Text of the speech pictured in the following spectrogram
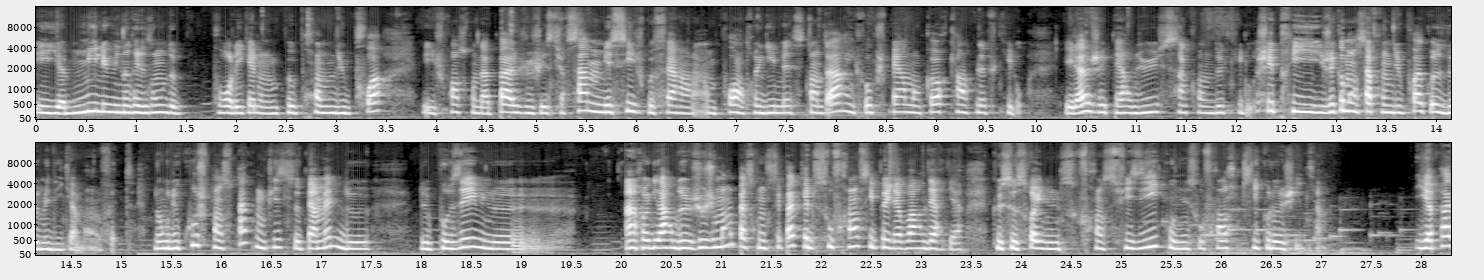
Et il y a mille et une raisons de pour lesquels on peut prendre du poids. Et je pense qu'on n'a pas à juger sur ça. Mais si je veux faire un, poids entre guillemets standard, il faut que je perde encore 49 kilos. Et là, j'ai perdu 52 kilos. J'ai pris, j'ai commencé à prendre du poids à cause de médicaments, en fait. Donc, du coup, je pense pas qu'on puisse se permettre de, de poser une, un regard de jugement parce qu'on ne sait pas quelle souffrance il peut y avoir derrière, que ce soit une souffrance physique ou une souffrance psychologique. Il n'y a pas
